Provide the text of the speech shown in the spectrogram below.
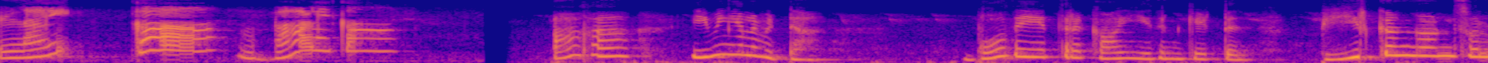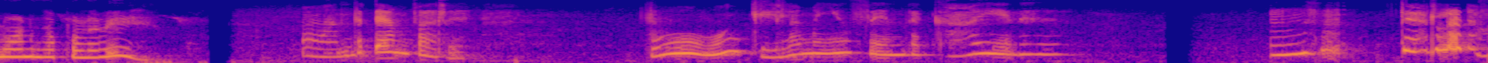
லைக்கா பாலைக்கா ஆஹா இவங்கள விட்டா? போதை ஏத்துற காய் எதுன்னு கேட்டு பீர்க்கங்கான்னு சொல்லுவானுங்க போலவே. வந்துட்டேன் பாரு. பூவும் கிழமையும் சேர்ந்த காய் எது? தெரியலடா.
